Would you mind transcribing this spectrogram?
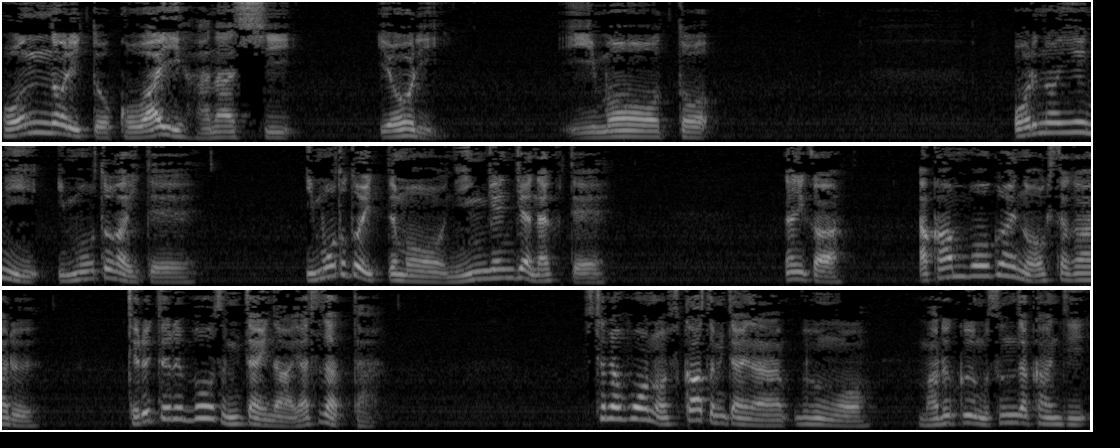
ほんのりと怖い話より、妹。俺の家に妹がいて、妹といっても人間じゃなくて、何か赤ん坊ぐらいの大きさがある、てるてる坊主みたいなやつだった。下の方のスカートみたいな部分を丸く結んだ感じ。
